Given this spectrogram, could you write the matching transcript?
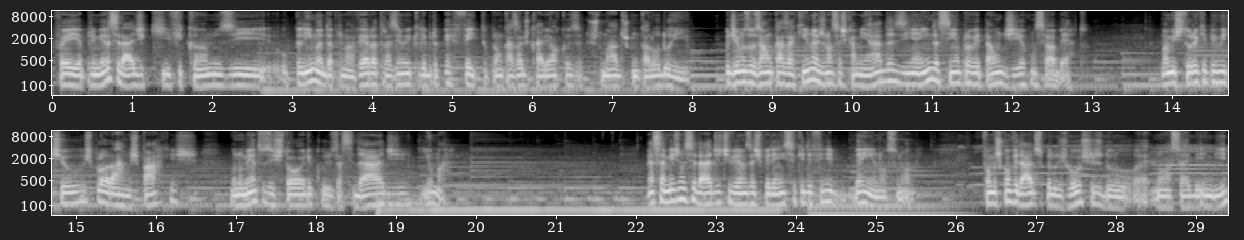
Foi a primeira cidade que ficamos e o clima da primavera trazia um equilíbrio perfeito para um casal de cariocas acostumados com o calor do Rio. Podíamos usar um casaquinho nas nossas caminhadas e ainda assim aproveitar um dia com céu aberto. Uma mistura que permitiu explorarmos parques, monumentos históricos, a cidade e o mar. Nessa mesma cidade tivemos a experiência que define bem o nosso nome. Fomos convidados pelos roxos do é, nosso Airbnb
